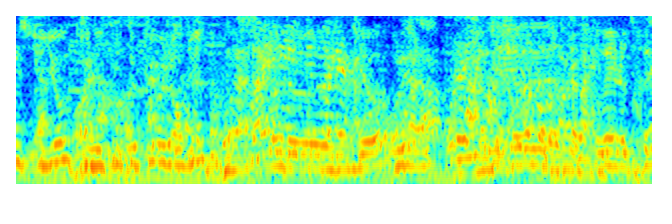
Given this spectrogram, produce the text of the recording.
On Studio, qui n'existe plus aujourd'hui. Studio de jeux vidéo. Voilà. Donc déjà, euh, t'as trouvé le truc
